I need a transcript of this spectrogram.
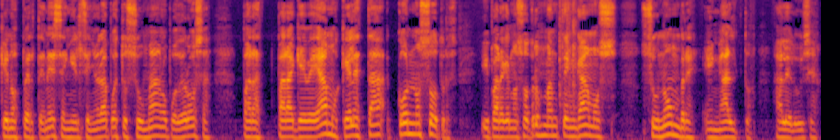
que nos pertenecen y el Señor ha puesto su mano poderosa para, para que veamos que Él está con nosotros y para que nosotros mantengamos su nombre en alto. Aleluya.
